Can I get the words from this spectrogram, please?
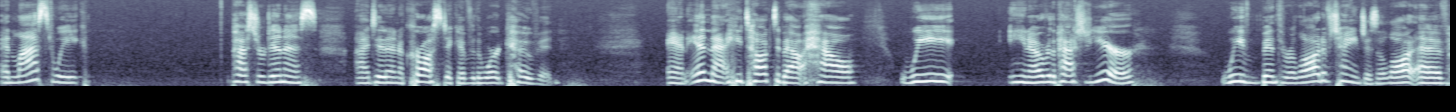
And last week, Pastor Dennis I did an acrostic over the word COVID. And in that, he talked about how we, you know, over the past year, we've been through a lot of changes, a lot of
